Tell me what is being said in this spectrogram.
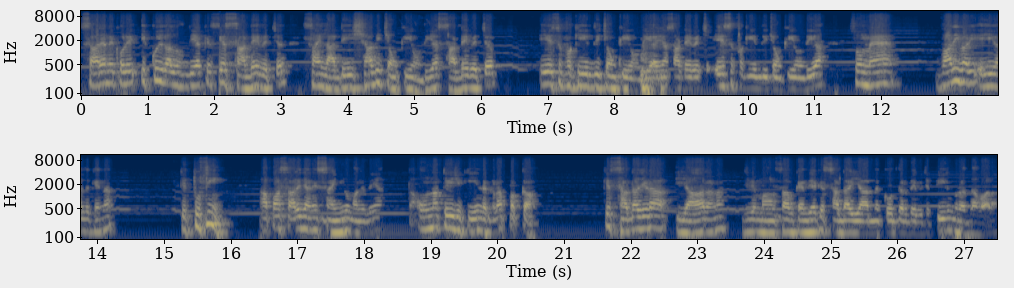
ਸਾਰਿਆਂ ਦੇ ਕੋਲੇ ਇੱਕੋ ਹੀ ਗੱਲ ਹੁੰਦੀ ਹੈ ਕਿ ਸਾਡੇ ਵਿੱਚ ਸਾਈਂ ਲਾਡੀ ਸ਼ਾਹ ਦੀ ਚੌਂਕੀ ਆਉਂਦੀ ਹੈ, ਸਾਡੇ ਵਿੱਚ ਇਸ ਫਕੀਰ ਦੀ ਚੌਂਕੀ ਆਉਂਦੀ ਆ ਜਾਂ ਸਾਡੇ ਵਿੱਚ ਇਸ ਫਕੀਰ ਦੀ ਚੌਂਕੀ ਆਉਂਦੀ ਆ। ਸੋ ਮੈਂ ਵਾਰੀ-ਵਾਰੀ ਇਹੀ ਗੱਲ ਕਹਿਣਾ ਕਿ ਤੁਸੀਂ, ਆਪਾਂ ਸਾਰੇ ਜਾਣੇ ਸਾਈਂ ਨੂੰ ਮੰਨਦੇ ਆ, ਤਾਂ ਉਹਨਾਂ ਤੇ ਯਕੀਨ ਰੱਖਣਾ ਪੱਕਾ ਕਿ ਸਾਡਾ ਜਿਹੜਾ ਯਾਰ ਆ ਨਾ, ਜਿਵੇਂ ਮਾਨ ਸਾਹਿਬ ਕਹਿੰਦੇ ਆ ਕਿ ਸਾਡਾ ਯਾਰ ਨਕੋਦਰ ਦੇ ਵਿੱਚ ਪੀਰ ਮੁਰਾਦਾਂ ਵਾਲਾ,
